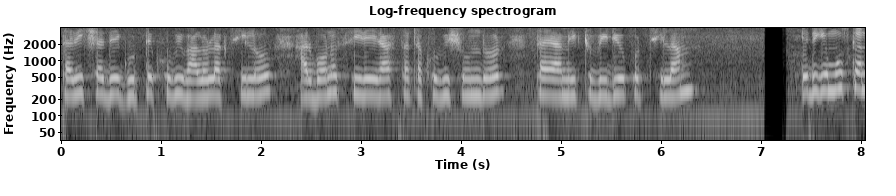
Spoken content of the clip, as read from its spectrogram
তাই রিক্সা দিয়ে ঘুরতে খুবই ভালো লাগছিল। আর বনশ্রীর এই রাস্তাটা খুবই সুন্দর, তাই আমি একটু ভিডিও করছিলাম। এদিকে মুস্কান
